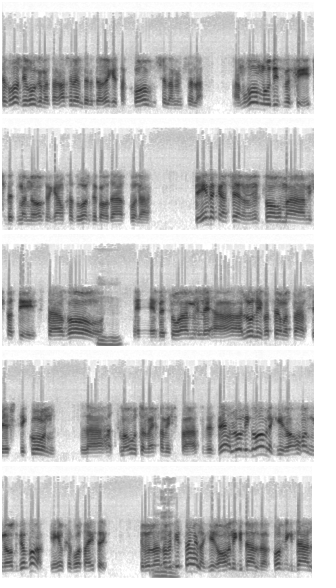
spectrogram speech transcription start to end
חברות דירוג, המטרה שלהם זה לדרג את החוב של הממשלה. אמרו מודי'ס ופיץ' בזמנו, וגם חזרו על זה בהודעה האחרונה, שאם וכאשר הרפורמה המשפטית תעבור mm-hmm. בצורה מלאה, עלול להיווצר מצב שיש סיכון לעצמאות של מערכת המשפט, וזה עלול לגרום לגירעון מאוד גבוה, כי אם חברות הייטק כאילו לעזוב את ישראל, הגירעון יגדל והחוב יגדל,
